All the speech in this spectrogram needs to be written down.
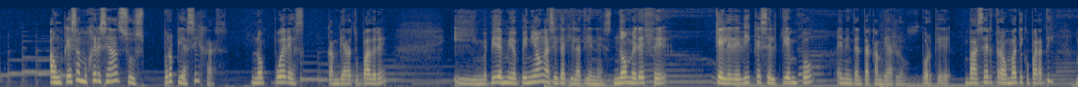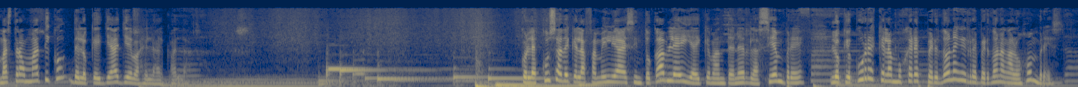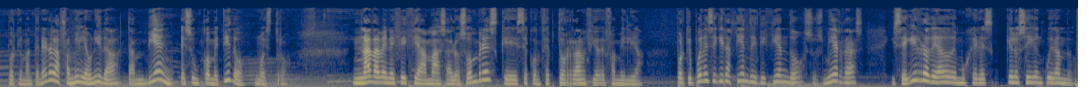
aunque esas mujeres sean sus propias hijas. No puedes cambiar a tu padre y me pides mi opinión, así que aquí la tienes. No merece que le dediques el tiempo en intentar cambiarlo, porque va a ser traumático para ti, más traumático de lo que ya llevas en las espaldas. Con la excusa de que la familia es intocable y hay que mantenerla siempre, lo que ocurre es que las mujeres perdonan y reperdonan a los hombres, porque mantener a la familia unida también es un cometido nuestro. Nada beneficia más a los hombres que ese concepto rancio de familia, porque pueden seguir haciendo y diciendo sus mierdas y seguir rodeado de mujeres que lo siguen cuidando.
